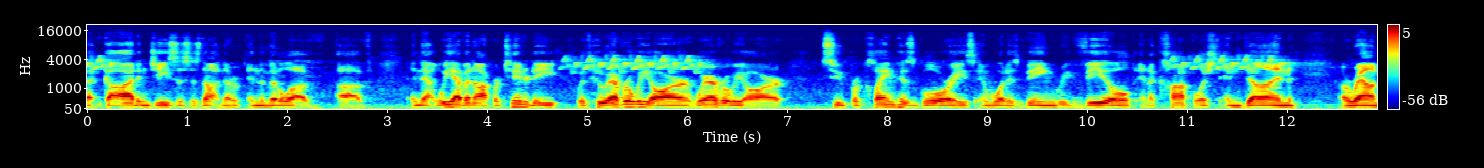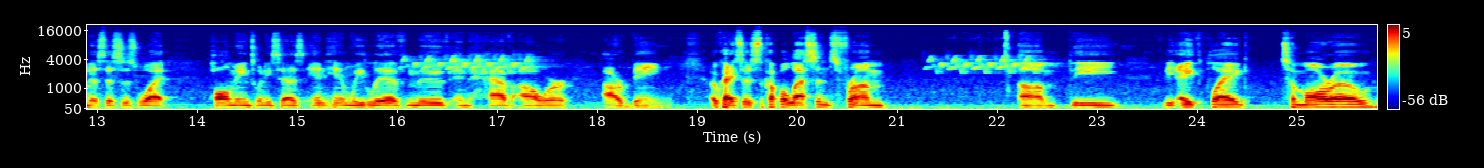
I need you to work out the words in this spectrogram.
that God and Jesus is not in the, in the middle of, of, and that we have an opportunity with whoever we are, wherever we are, to proclaim His glories and what is being revealed and accomplished and done around us. This is what Paul means when he says, "In Him we live, move, and have our our being." Okay, so just a couple lessons from um, the the eighth plague. Tomorrow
